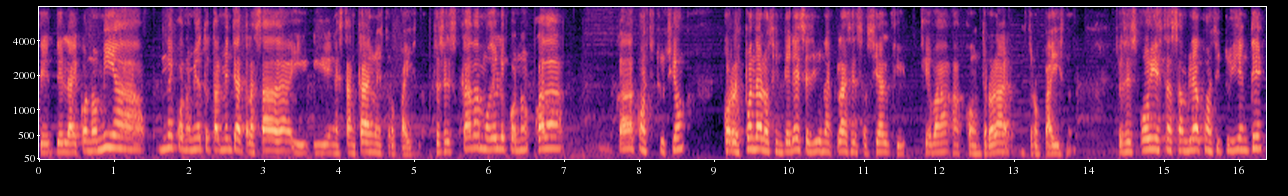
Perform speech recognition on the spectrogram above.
de- de la economía, una economía totalmente atrasada y, y estancada en nuestro país. ¿no? Entonces, cada modelo cada, cada constitución corresponde a los intereses de una clase social que, que va a controlar nuestro país. ¿no? Entonces, hoy esta asamblea constituyente,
